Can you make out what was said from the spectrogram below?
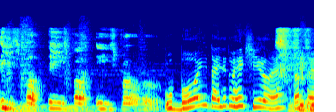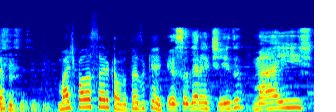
Expo, expo, expo. O boi da Ilha do Retiro, né? Tá certo. Mas fala sério, Calado, tu és o quê? Eu sou garantido, mas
